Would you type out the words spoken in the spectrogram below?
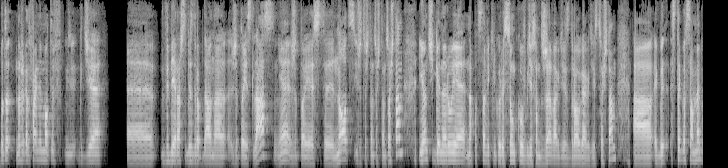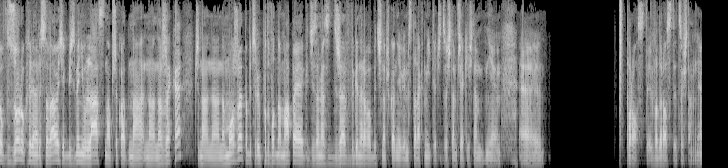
bo to na przykład fajny motyw, gdzie e, wybierasz sobie z dropdowna, że to jest las, nie? że to jest y, noc i że coś tam, coś tam, coś tam i on ci generuje na podstawie kilku rysunków, gdzie są drzewa, gdzie jest droga, gdzie jest coś tam, a jakby z tego samego wzoru, który narysowałeś, jakbyś zmienił las na przykład na, na, na rzekę, czy na, na, na morze, to by ci robił podwodną mapę, gdzie zamiast drzew wygenerowałby ci na przykład, nie wiem, stalagmity, czy coś tam, czy jakieś tam, nie wiem, e, porosty, wodorosty, coś tam, nie?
